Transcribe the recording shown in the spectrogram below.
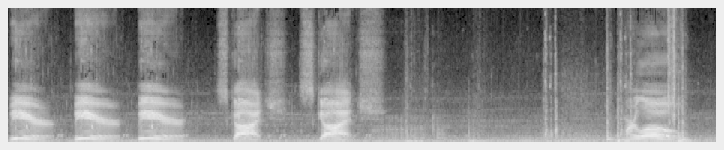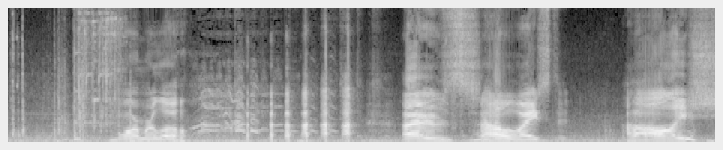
Beer, beer, beer, scotch, scotch. Merlot. More Merlot. I'm so wasted. Holy shit.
